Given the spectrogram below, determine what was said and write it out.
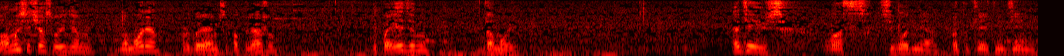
Ну а мы сейчас выйдем на море, прогуляемся по пляжу и поедем домой. Надеюсь, у вас сегодня, в этот летний день,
